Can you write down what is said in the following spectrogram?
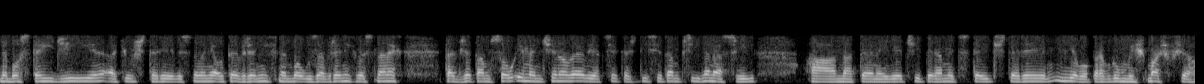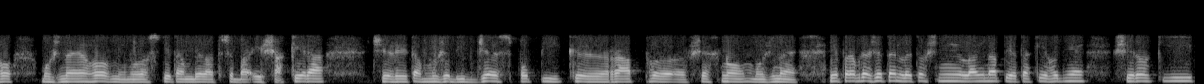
nebo stagí, ať už tedy vysloveně otevřených nebo uzavřených ve stanech, takže tam jsou i menšinové věci, každý si tam přijde na svý a na té největší pyramid Stage 4 je opravdu myšmaš všeho možného. V minulosti tam byla třeba i Shakira, čili tam může být jazz, popík, rap, všechno možné. Je pravda, že ten letošní line-up je taky hodně široký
